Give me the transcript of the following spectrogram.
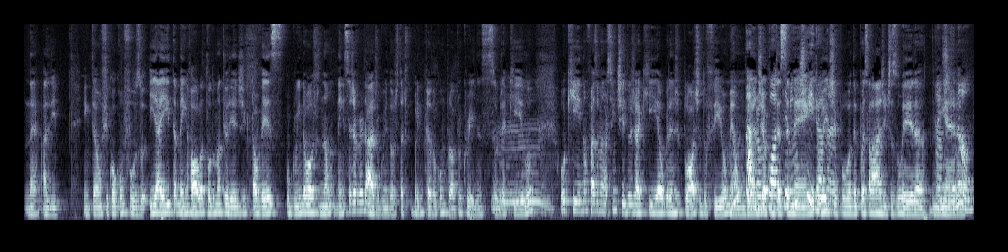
né, ali. Então ficou confuso. E aí também rola toda uma teoria de que talvez o Grindelwald não nem seja verdade. O Grindelwald tá, tipo, brincando com o próprio Credence sobre aquilo. Hum. O que não faz o menor sentido, já que é o grande plot do filme, Não é um pra grande um acontecimento. mentira, e, né? tipo, depois falar, ah, gente, zoeira. Nem Acho era. que não.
